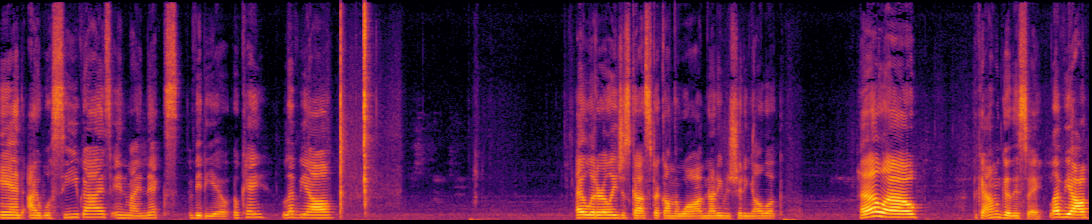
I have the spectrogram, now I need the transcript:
and I will see you guys in my next video. Okay, love y'all. I literally just got stuck on the wall. I'm not even shitting y'all. Look. Hello. Okay, I'm gonna go this way. Love y'all.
